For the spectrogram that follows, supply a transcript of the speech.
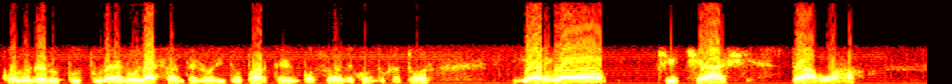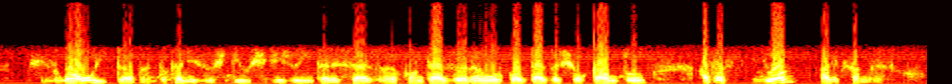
colonelul Turtureanu, lasă antrenorii deoparte în postura de conducător, iar la CCA și Steaua și lumea uită, pentru că nici nu știu și nici nu interesează. Contează răul, contează șocantul. A fost Ion Alexandrescu.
